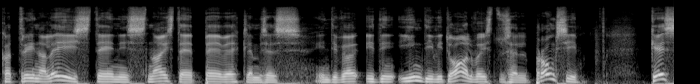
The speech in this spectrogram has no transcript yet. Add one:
Katriina Lehis teenis naiste EP vehklemises individu-, individuaalvõistlusel pronksi, kes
